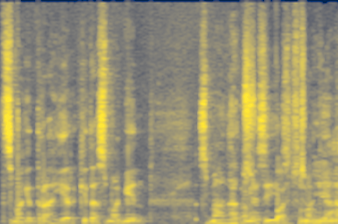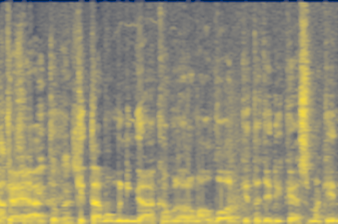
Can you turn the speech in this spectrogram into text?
semakin terakhir kita semakin semangat nggak sih Pacu. semakin harusnya kayak gitu nggak sih? kita mau meninggalkan bulan Ramadan kita jadi kayak semakin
